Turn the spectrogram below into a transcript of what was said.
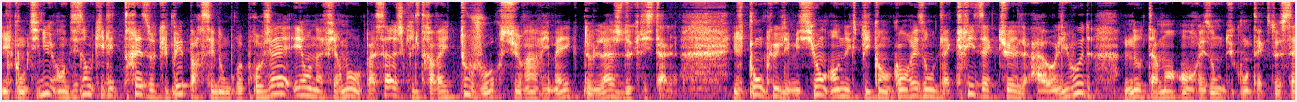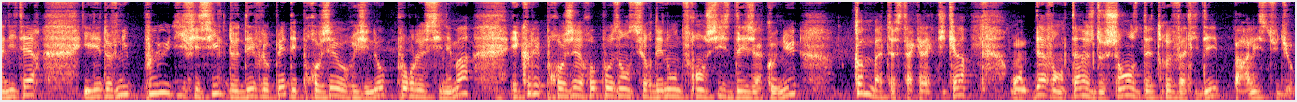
Il continue en disant qu'il est très occupé par ses nombreux projets et en affirmant au passage qu'il travaille toujours sur un remake de L'âge de cristal. Il conclut l'émission en expliquant qu'en raison de la crise actuelle à Hollywood, notamment en raison du contexte sanitaire, il est devenu plus difficile de développer des projets originaux pour le cinéma et que les projets reposant sur des noms de franchises déjà connus, comme Battlestar Galactica, ont davantage de chances d'être validés par les studios.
